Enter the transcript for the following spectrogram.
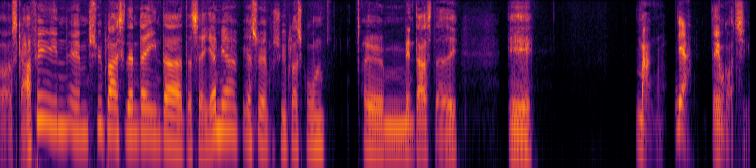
at skaffe en øh, sygeplejerske den dag. En, der, der sagde, jamen jeg, jeg søger ind på sygeplejerskolen. Øh, men der er stadig øh, mangel. Ja. Det kan man godt sige.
